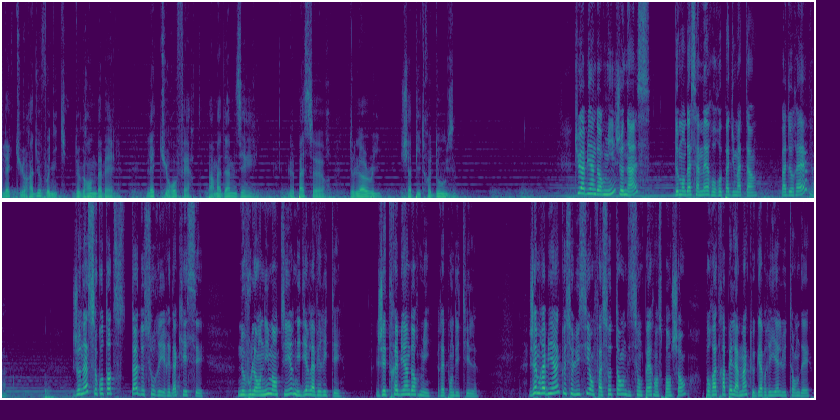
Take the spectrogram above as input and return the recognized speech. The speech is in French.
Les lectures radiophoniques de Grande Babel. Lecture offerte par Madame Zeriri. Le passeur de Laurie, chapitre 12. Tu as bien dormi, Jonas? demanda sa mère au repas du matin. Pas de rêve? Jonas se contenta de sourire et d'acquiescer, ne voulant ni mentir ni dire la vérité. J'ai très bien dormi, répondit-il. J'aimerais bien que celui-ci en fasse autant, dit son père en se penchant, pour rattraper la main que Gabriel lui tendait.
